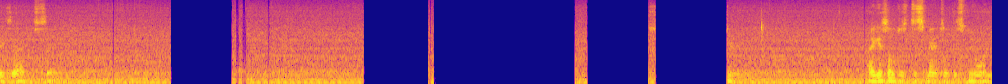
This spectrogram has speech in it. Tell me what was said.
Exact same. I guess I'll just dismantle this new one.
